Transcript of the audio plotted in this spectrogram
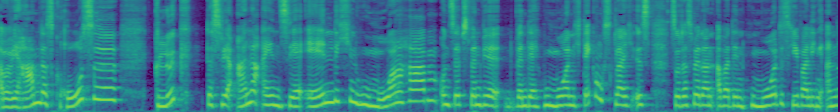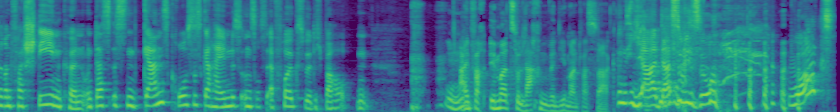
aber wir haben das große Glück, dass wir alle einen sehr ähnlichen Humor haben und selbst wenn wir, wenn der Humor nicht deckungsgleich ist, so dass wir dann aber den Humor des jeweiligen anderen verstehen können. Und das ist ein ganz großes Geheimnis unseres Erfolgs, würde ich behaupten. Mhm. Einfach immer zu lachen, wenn jemand was sagt. Ja, das sowieso. What?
